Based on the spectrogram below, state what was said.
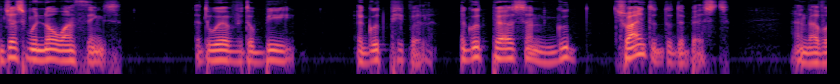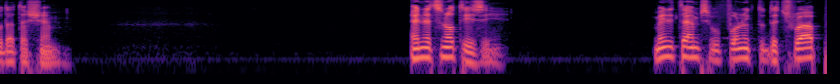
Just we know one thing that we have to be a good people, a good person, good, trying to do the best, and avodat Hashem. And it's not easy. Many times we fall into the trap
